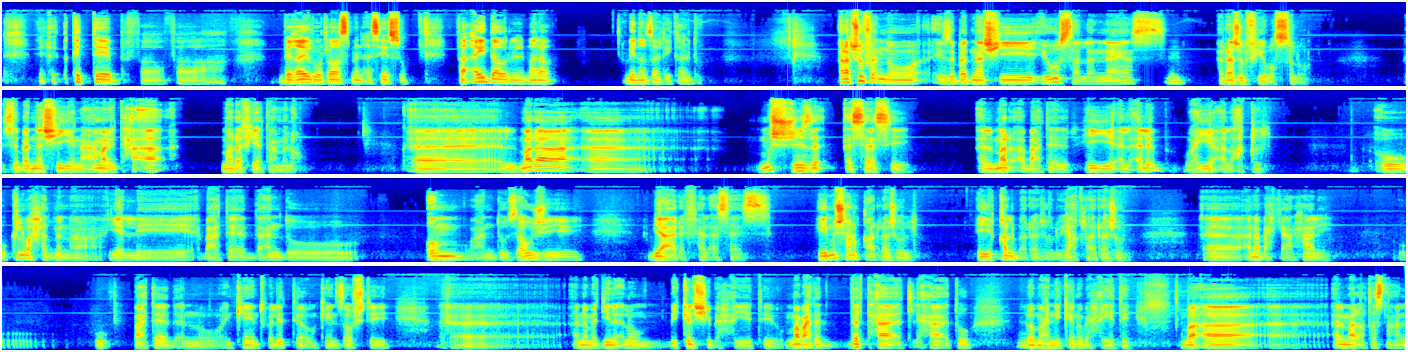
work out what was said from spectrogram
كتاب ف, ف بغيروا الراس من أساسه. فأي دور المرأة بنظر ريكاردو؟ أنا بشوف إنه إذا بدنا شيء يوصل للناس الرجل فيه يوصله. إذا بدنا شيء ينعمل يتحقق مرة فيها تعمله. آه المرأة آه مش جزء أساسي. المرأة بعتقد هي القلب وهي العقل. وكل واحد منا يلي بعتقد عنده أم وعنده زوجة بيعرف هالأساس. هي مش عنق الرجل هي قلب الرجل وهي عقل الرجل. آه أنا بحكي عن حالي. وبعتقد أنه إن كانت والدتي أو إن كانت زوجتي آه أنا مدينة لهم بكل شيء بحياتي. وما بعتقد قدرت حققت اللي حققته لو ما هني كانوا بحياتي. بقى آه المرأة تصنع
